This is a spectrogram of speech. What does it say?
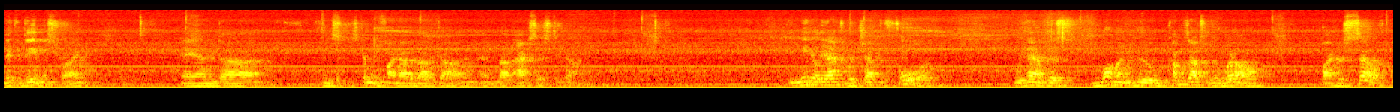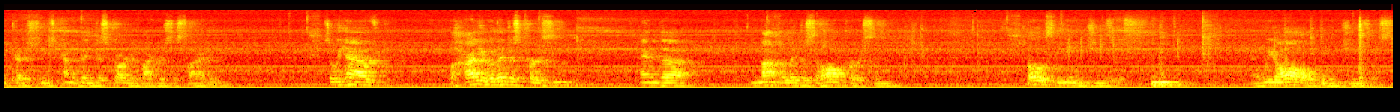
Nicodemus, right? And uh, he's, he's, coming to find out about God and, and about access to God. Immediately afterward, chapter 4, we have this woman who comes out to the well by herself because she's kind of been discarded by her society. So we have the highly religious person and the not religious at all person both need Jesus. And we all need Jesus,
